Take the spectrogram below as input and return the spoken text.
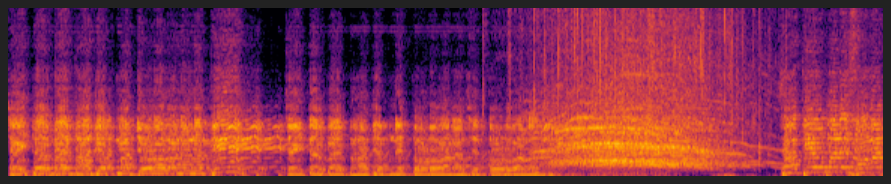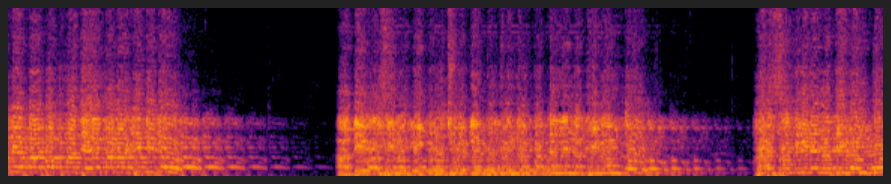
ચૈતરભાઈ ભાજપમાં જોડાવાના નથી. ચૈતરભાઈ ભાજપને તોડવાના છે તોડવાના છે. આદિવાસીનો દીકરો છું એટલે ભૂપેન્દ્ર પટેલને નથી ગમતો. હર્ષ સંઘવીને નથી ગમતો.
